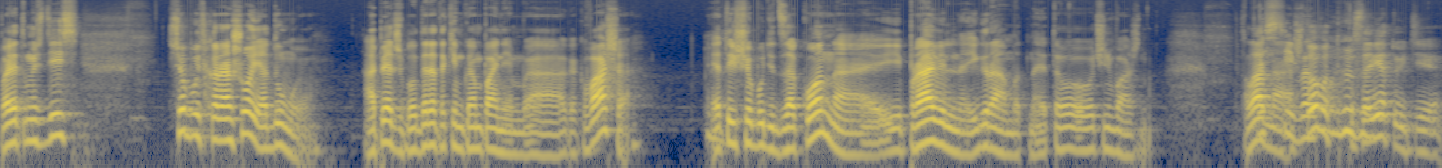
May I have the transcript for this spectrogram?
Поэтому здесь все будет хорошо, я думаю. Опять же, благодаря таким компаниям, а, как ваша, это еще будет законно и правильно, и грамотно. Это очень важно. Ладно, а Спасибо. что вот посоветуете?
